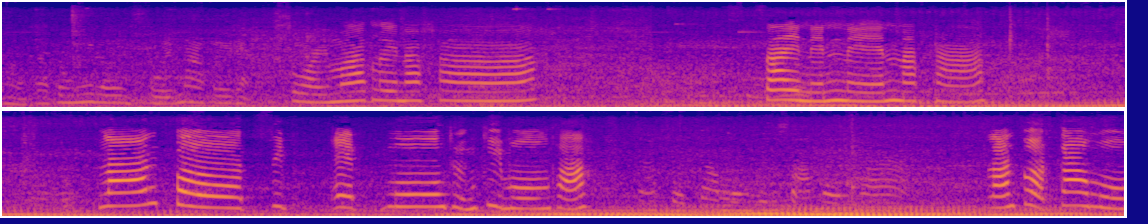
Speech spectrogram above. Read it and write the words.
อ่าค่ะ ตรงนี้เลยสวยมากเลยเนี่ยสวยมากเลยนะคะ ไส้เน้นๆนะคะ ร้านเปิด 11โมงถึงกี่โมงคะร้านเปิด9โมงถึง3โมงค่ะร้านเปิด9โมง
